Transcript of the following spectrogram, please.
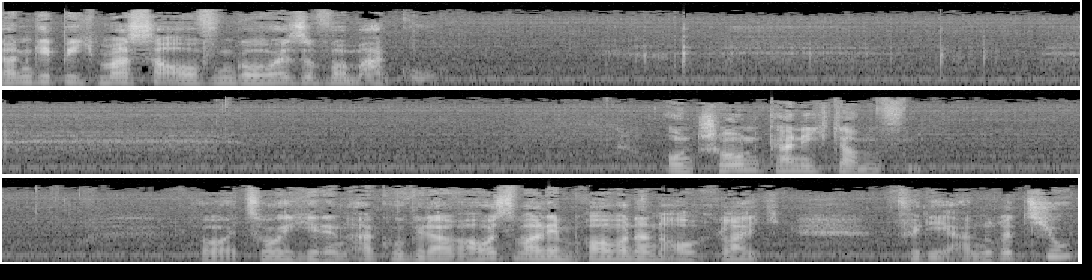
dann gebe ich Masse auf dem Gehäuse vom Akku. Und schon kann ich dampfen. So, jetzt hole ich hier den Akku wieder raus, weil den brauchen wir dann auch gleich für die andere Tube.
